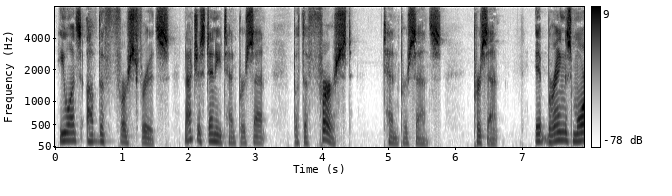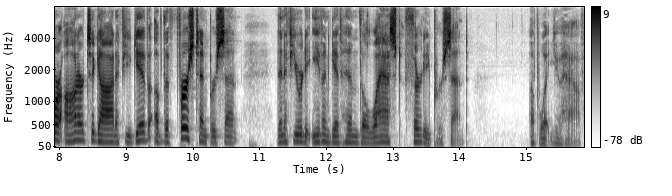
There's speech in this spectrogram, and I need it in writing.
He wants of the first fruits, not just any 10%, but the first 10. Percent. It brings more honor to God if you give of the first 10% than if you were to even give Him the last 30% of what you have.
